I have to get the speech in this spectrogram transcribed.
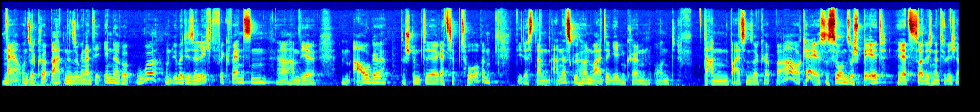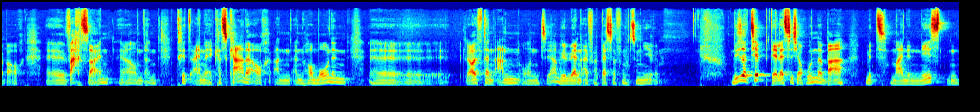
naja, unser Körper hat eine sogenannte innere Uhr und über diese Lichtfrequenzen ja, haben wir im Auge bestimmte Rezeptoren, die das dann an das Gehirn weitergeben können und dann weiß unser Körper, ah, okay, es ist so und so spät, jetzt sollte ich natürlich aber auch äh, wach sein. Ja, und dann tritt eine Kaskade auch an, an Hormonen, äh, äh, läuft dann an und ja, wir werden einfach besser funktionieren. Und dieser Tipp, der lässt sich auch wunderbar mit meinen nächsten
